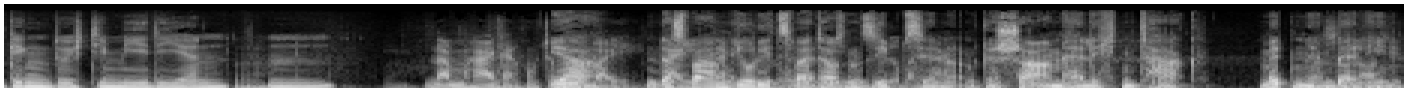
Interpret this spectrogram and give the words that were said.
ging durch die Medien. Mhm. Ja, das war im Juli 2017 und geschah am helllichten Tag, mitten in Berlin.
